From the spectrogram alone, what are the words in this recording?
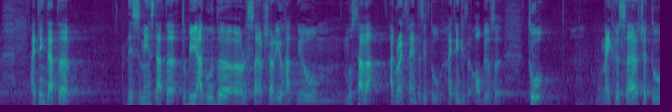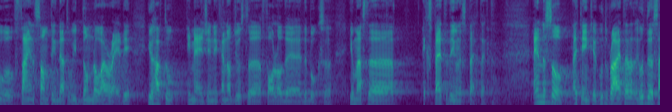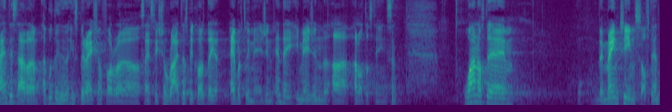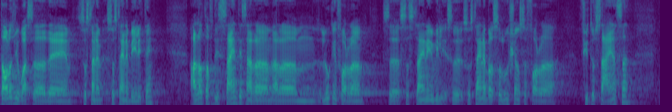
I think that this means that uh, to be a good uh, researcher, you, you must have a, a, great fantasy too. I think it's obvious uh, to make research, to find something that we don't know already, you have to imagine. You cannot just uh, follow the, the books. you must uh, expect the unexpected. And so I think a good writer, a good scientists are a good inspiration for uh, science fiction writers because they are able to imagine, and they imagine uh, a lot of things. One of the the main themes of the anthology was uh, the sustain- sustainability. A lot of these scientists are, uh, are um, looking for uh, sustainable solutions for uh, future science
